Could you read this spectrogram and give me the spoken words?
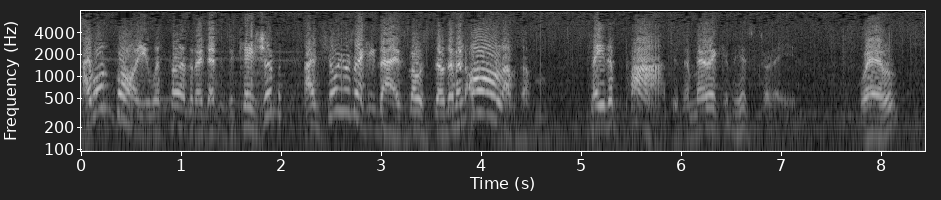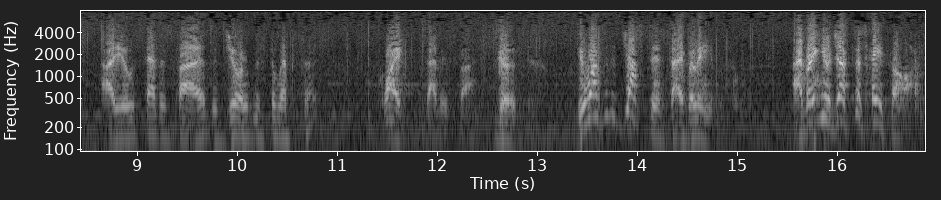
I won't bore you with further identification. I'm sure you'll recognize most of them, and all of them played a part in American history. Well, are you satisfied, the jury, Mr. Webster? Quite satisfied. Good. You wanted a justice, I believe. I bring you Justice Hathorne,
